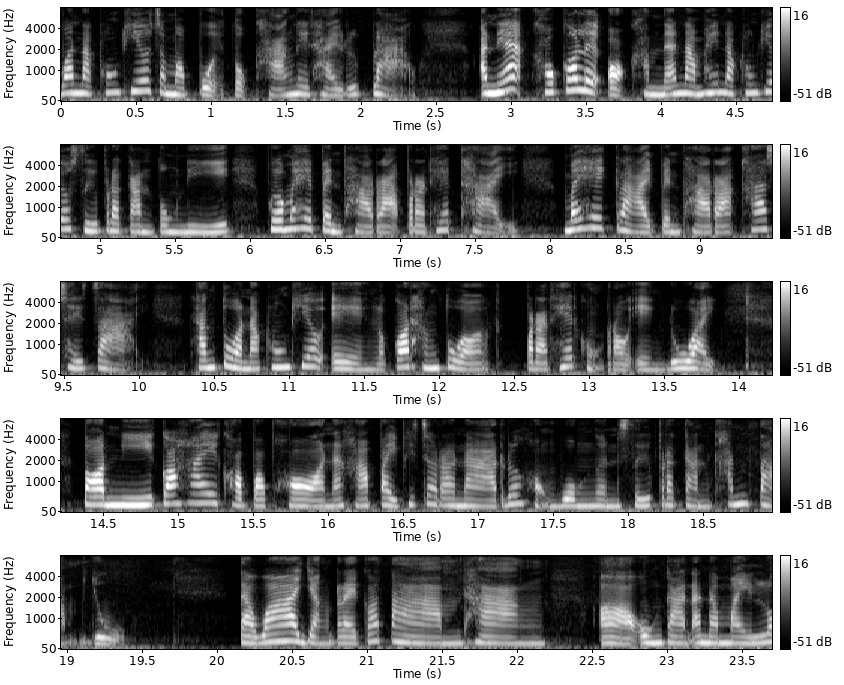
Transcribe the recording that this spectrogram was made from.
ว่านักท่องเที่ยวจะมาป่วยตกค้างในไทยหรือเปล่าอันเนี้ยเขาก็เลยออกคำแนะนำให้นักท่องเที่ยวซื้อประกันตรงนี้ เพื่อไม่ให้เป็นภาระประเทศไทย ไม่ให้กลายเป็นภาระค่าใช้จ่าย ทั้งตัวนักท่องเที่ยวเอง แล้วก็ทั้งตัวประเทศของเราเองด้วย ตอนนี้ก็ให้คอปพอนะคะ ไปพิจารณาเรื่องของวงเงินซื้อประกันขั้นต่ำอยู่ แต่ว่าอย่างไรก็ตามทางอองค์การอนามัยโล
